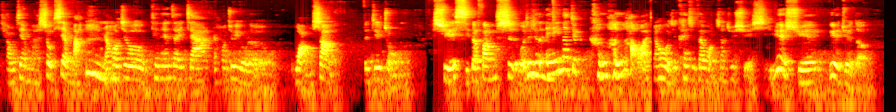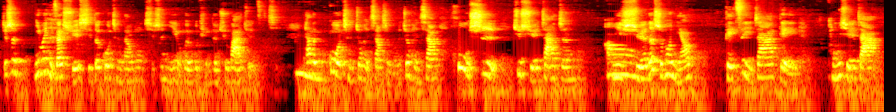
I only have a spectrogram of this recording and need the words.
条件嘛受限嘛，嗯，然后就天天在家，然后就有了网上的这种学习的方式，我就觉得哎，那就很很好啊。然后我就开始在网上去学习，越学越觉得，就是因为你在学习的过程当中，其实你也会不停的去挖掘自己，它的过程就很像什么呢？就很像护士去学扎针。你学的时候，你要给自己扎，给同学扎，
